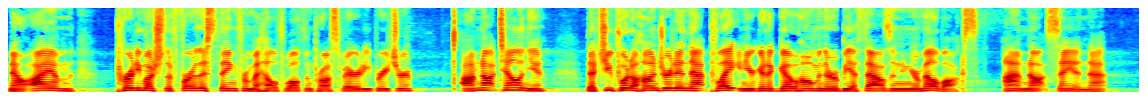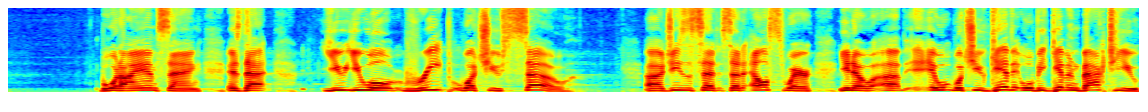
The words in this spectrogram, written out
Now, I am pretty much the furthest thing from a health, wealth, and prosperity preacher. I'm not telling you that you put a hundred in that plate and you're going to go home and there will be a thousand in your mailbox. I am not saying that. But what I am saying is that you, you will reap what you sow. Uh, Jesus said, said elsewhere, you know, uh, it, what you give, it will be given back to you,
